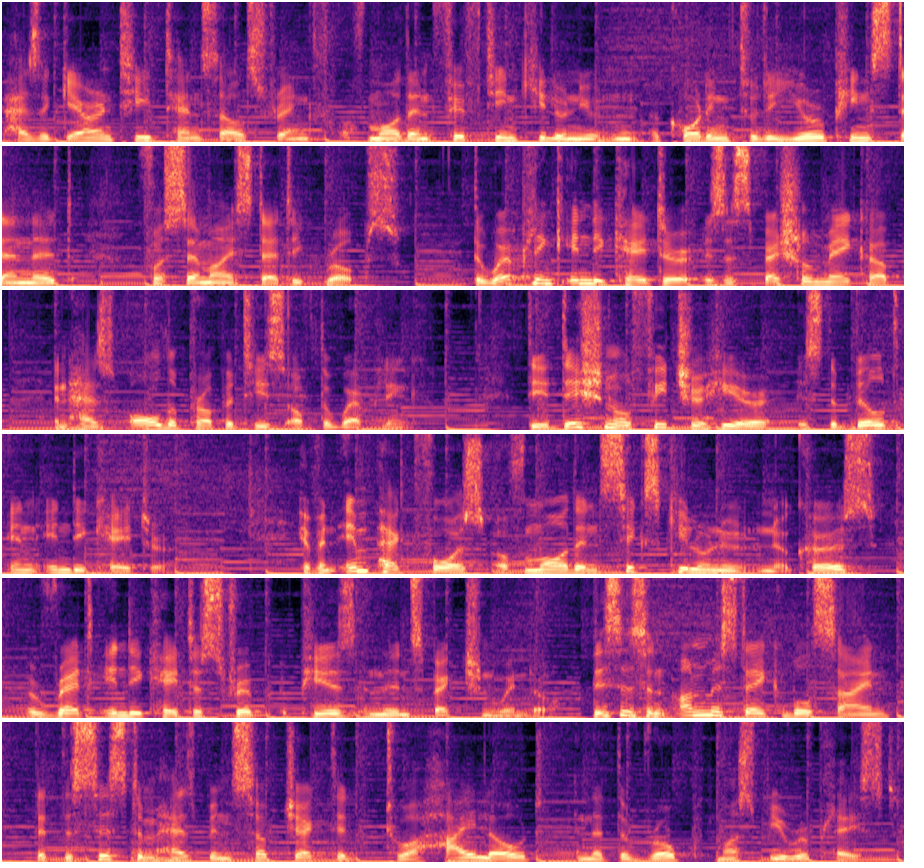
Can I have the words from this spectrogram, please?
has a guaranteed tensile strength of more than 15 kN according to the European standard for semi-static ropes. The WebLink indicator is a special makeup and has all the properties of the WebLink. The additional feature here is the built-in indicator. If an impact force of more than 6 kN occurs, a red indicator strip appears in the inspection window. This is an unmistakable sign that the system has been subjected to a high load and that the rope must be replaced.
